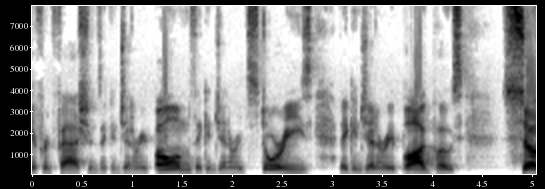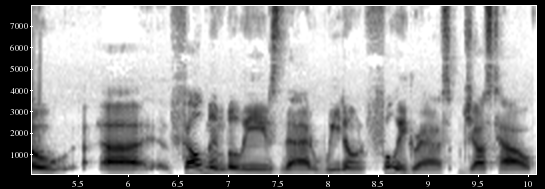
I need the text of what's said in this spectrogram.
different fashions. They can generate poems, they can generate stories, they can generate blog posts. So uh, Feldman believes that we don't fully grasp just how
